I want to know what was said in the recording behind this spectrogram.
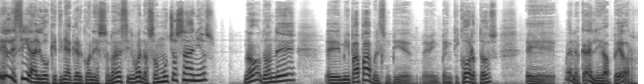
él decía algo que tenía que ver con eso, ¿no? Es decir, bueno, son muchos años, ¿no? Donde eh, mi papá, pues es un pibe de 20, 20 cortos, eh, bueno, cada vez le iba peor.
